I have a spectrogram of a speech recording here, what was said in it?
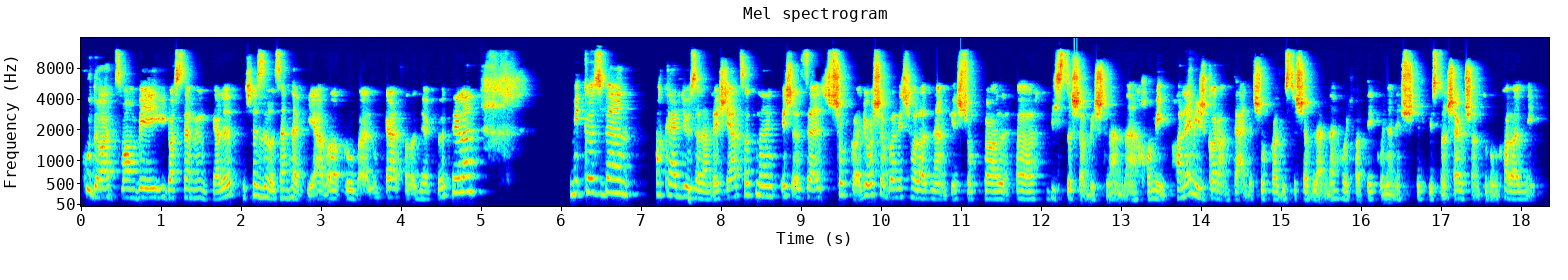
kudarc van végig a szemünk előtt, és ezzel az energiával próbálunk áthaladni a kötélen. Miközben akár győzelemre is játszhatnánk, és ezzel sokkal gyorsabban is haladnánk, és sokkal uh, biztosabb is lenne, ha, mi, ha nem is garantál, de sokkal biztosabb lenne, hogy hatékonyan és, és biztonságosan tudunk haladni.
